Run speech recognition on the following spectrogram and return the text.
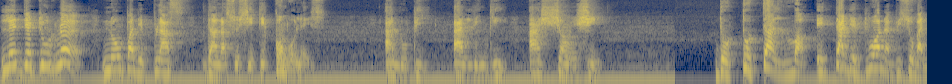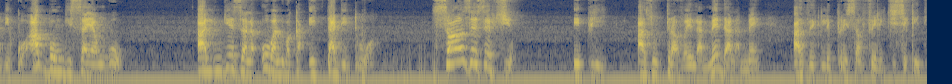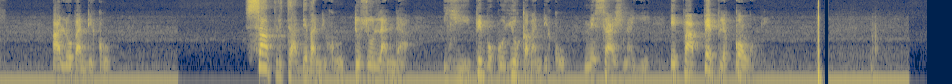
Les détourneurs n'ont pas de place dans la société congolaise. Alobi alingi achange donc totalement état de droit na biso bandeko. Abongisa yango. Alingi ezala oyo état de droit. Sans exception. Et puis azotravaille la main dans la main avec le président félix tshisekedi. Alo bandeko sans plus tarder bandeko tozolanda ye mpe bandeko message na ye epa peuple congolais.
